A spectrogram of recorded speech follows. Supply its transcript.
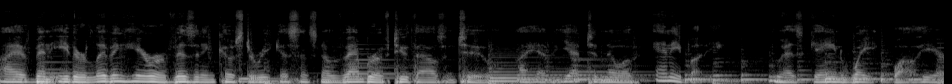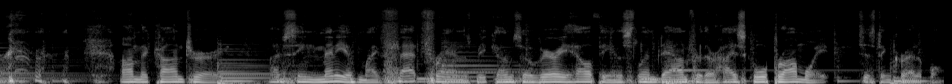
I have been either living here or visiting Costa Rica since November of 2002. I have yet to know of anybody who has gained weight while here. On the contrary, I've seen many of my fat friends become so very healthy and slim down for their high school prom weight. Just incredible.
